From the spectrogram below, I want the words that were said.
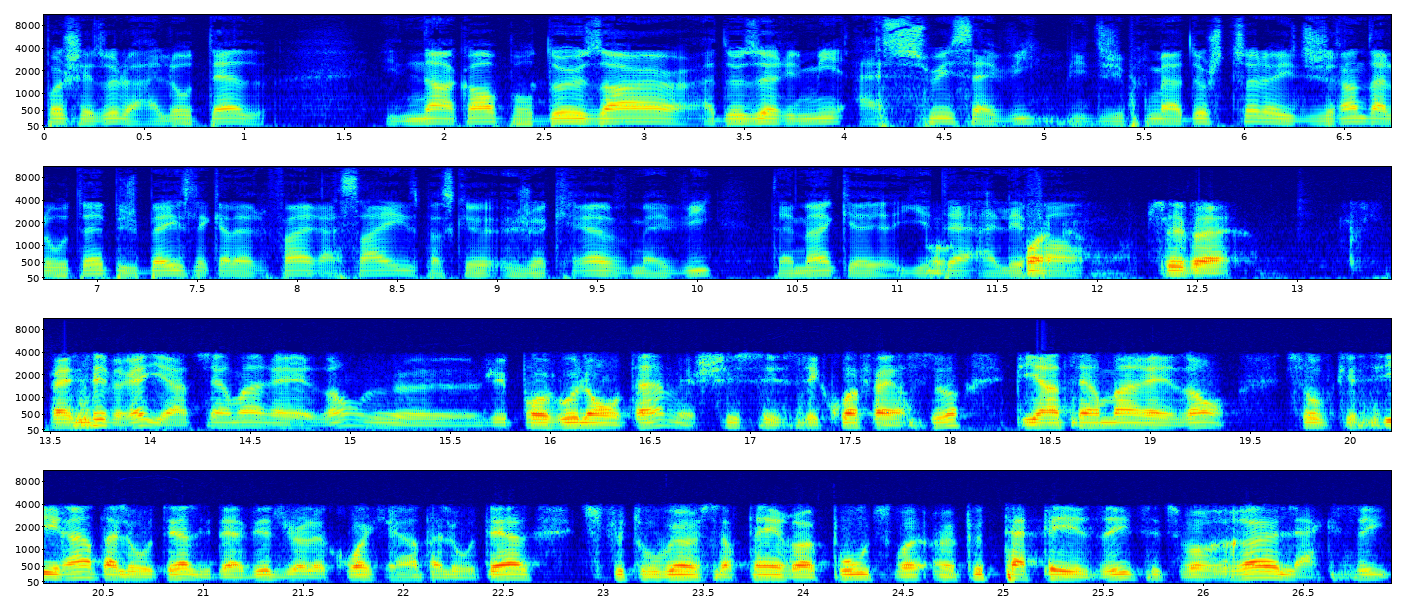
pas chez eux, à l'hôtel, il n'a encore pour deux heures à deux heures et demie à suer sa vie. il dit J'ai pris ma douche, tout ça. Il dit Je rentre dans l'hôtel puis je baisse les calorifères à 16 parce que je crève ma vie tellement qu'il était à l'effort. c'est vrai. Ben, c'est vrai, il a entièrement raison. J'ai pas joué longtemps, mais je sais c'est quoi faire ça. Puis il a entièrement raison. Sauf que s'il rentre à l'hôtel, et David, je le crois qu'il rentre à l'hôtel, tu peux trouver un certain repos, tu vas un peu t'apaiser, tu, vas relaxer.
